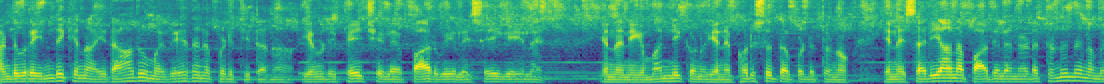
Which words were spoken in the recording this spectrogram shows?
ஆண்டவரை இன்றைக்கு நான் ஏதாவது உண்மை வேதனைப்படுத்திட்டேன்னா என்னுடைய பேச்சில் பார்வையில் செய்கையில் என்னை நீங்கள் மன்னிக்கணும் என்னை பரிசுத்தப்படுத்தணும் என்னை சரியான பாதையில் நடத்தணும்னு நம்ம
